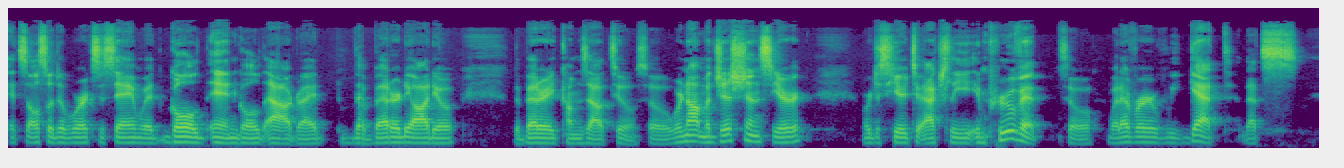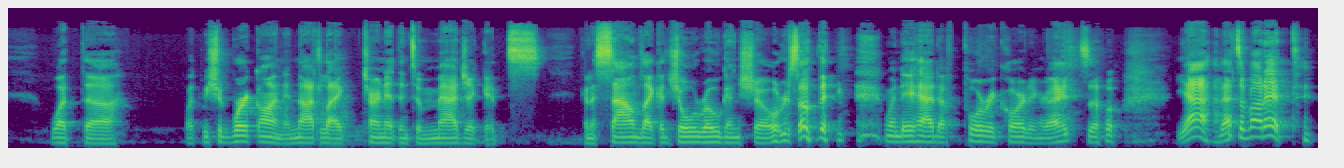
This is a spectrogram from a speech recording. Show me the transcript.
it's also the works the same with gold in gold out right the better the audio the better it comes out too so we're not magicians here we're just here to actually improve it so whatever we get that's what uh what we should work on and not like turn it into magic. It's gonna sound like a Joe Rogan show or something when they had a poor recording, right? So yeah, that's about it.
